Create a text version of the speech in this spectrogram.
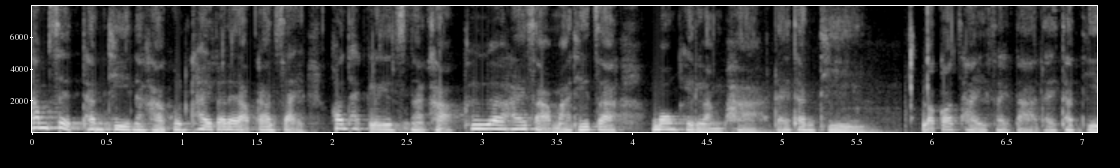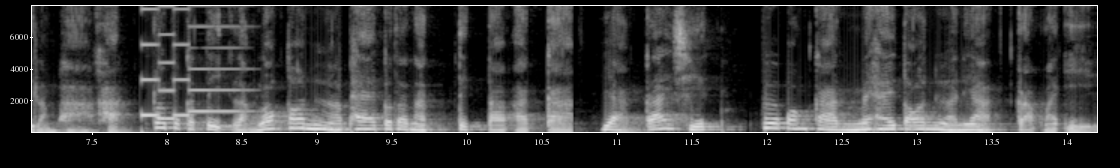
ทำเสร็จทันทีนะคะ คนไข้ก็ได้รับการใส่ contact lens นะคะ เพื่อให้สามารถที่จะมองเห็นหลังผ่าได้ทันที แล้วก็ใช้สายตาได้ทันทีหลังผ่าค่ะโดยปกติหลังลอกต้อเนื้อแพทย์ก็จะนัดติดตามอาการ อย่างใกล้ชิด เพื่อป้องกันไม่ให้ต้อเนื้อเนี่ยกลับมาอีก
